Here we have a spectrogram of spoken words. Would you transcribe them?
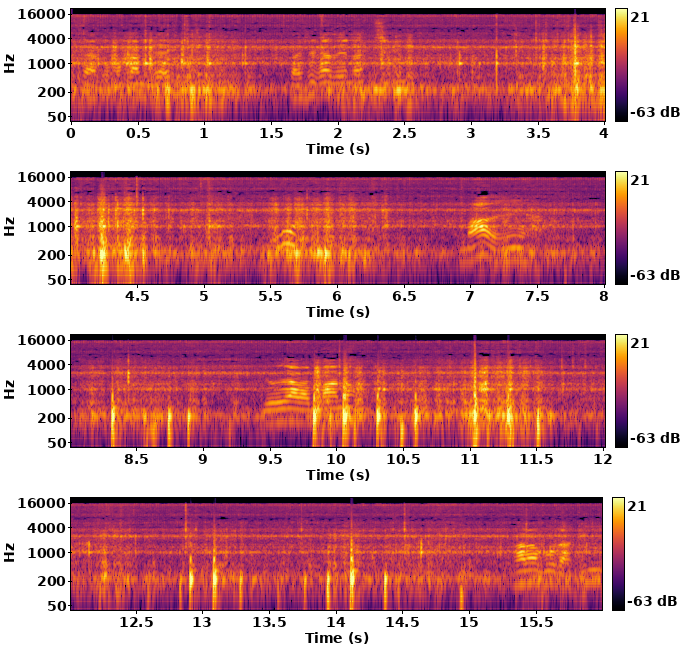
O sea, como cambia ahí. Parece que es de noche. Uh, madre mía. Yo voy a las manos. Ahora por aquí.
